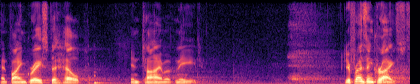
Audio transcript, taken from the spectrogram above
and find grace to help in time of need. Dear friends in Christ,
